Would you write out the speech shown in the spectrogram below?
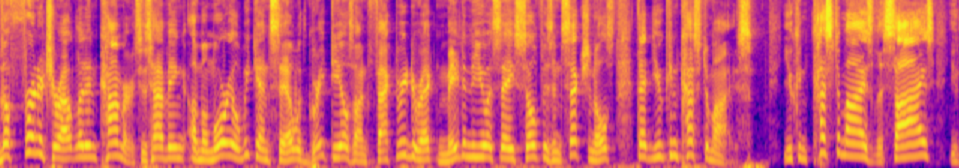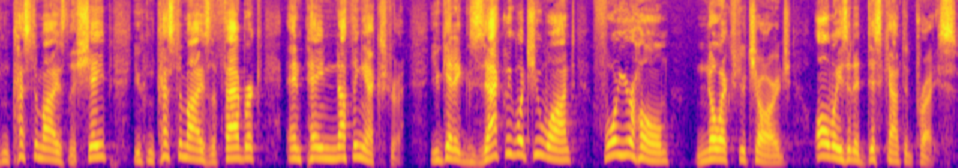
The Furniture Outlet in Commerce is having a Memorial Weekend sale with great deals on factory direct, made in the USA sofas and sectionals that you can customize. You can customize the size, you can customize the shape, you can customize the fabric, and pay nothing extra. You get exactly what you want for your home, no extra charge, always at a discounted price.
